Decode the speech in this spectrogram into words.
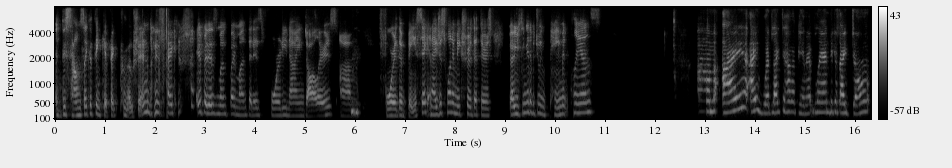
this sounds like a Thinkific promotion but it's like if it is month by month it is $49 um, for the basic. And i just want to make sure that there's are you thinking of doing payment plans um, I I would like to have a payment plan because I don't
